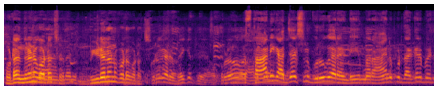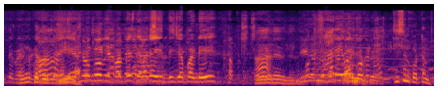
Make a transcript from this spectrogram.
ఫోటో ఇందులోనే కొట్టచ్చు. వీడియోలోనే ఫోటో కొట్టచ్చు. గురుగారు ఇప్పుడు స్థానిక అధ్యక్షులు గురువు గారు అండి మరి ఆయన కూడా దగ్గర పెడితే పంపిస్తే ఎలాగ ఇది చెప్పండి. తీసిన కొట్టండి.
